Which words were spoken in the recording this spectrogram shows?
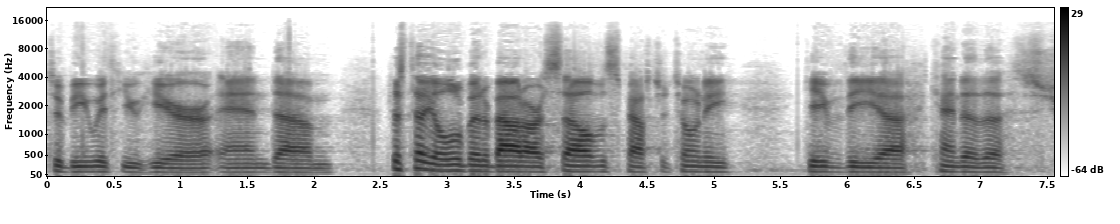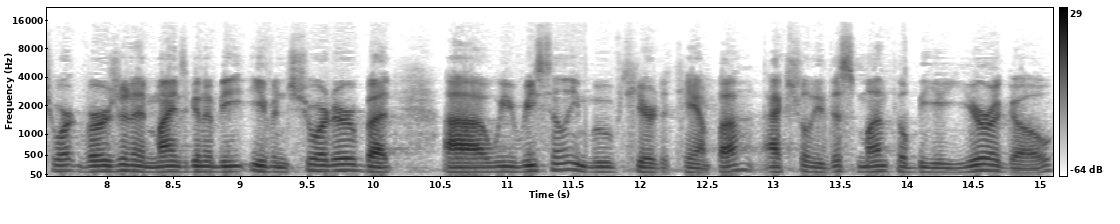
To be with you here and um, just tell you a little bit about ourselves. Pastor Tony gave the uh, kind of the short version, and mine's going to be even shorter. But uh, we recently moved here to Tampa. Actually, this month will be a year ago.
